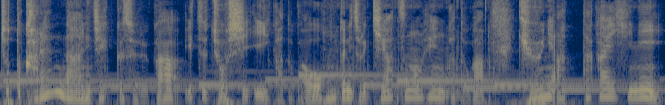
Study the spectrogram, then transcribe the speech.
ちょっとカレンダーにチェックするかいつ調子いいかとかを本当にそれ気圧の変化とか急にあったかい日に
